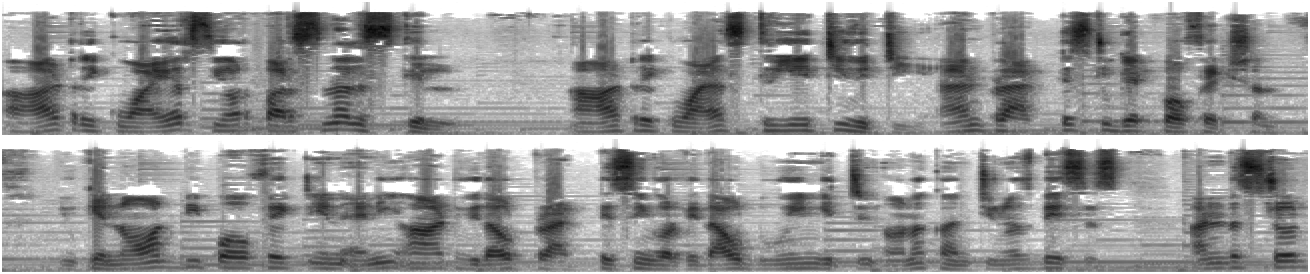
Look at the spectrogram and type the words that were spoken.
art requires your personal skill art requires creativity and practice to get perfection. You cannot be perfect in any art without practicing or without doing it on a continuous basis. Understood?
